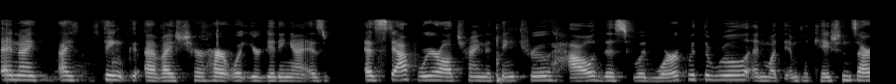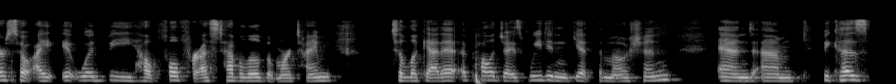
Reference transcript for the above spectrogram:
And I, I think, uh, Vice Chair Hart, what you're getting at is, as staff, we're all trying to think through how this would work with the rule and what the implications are. So I, it would be helpful for us to have a little bit more time to look at it. Apologize, we didn't get the motion. And um, because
